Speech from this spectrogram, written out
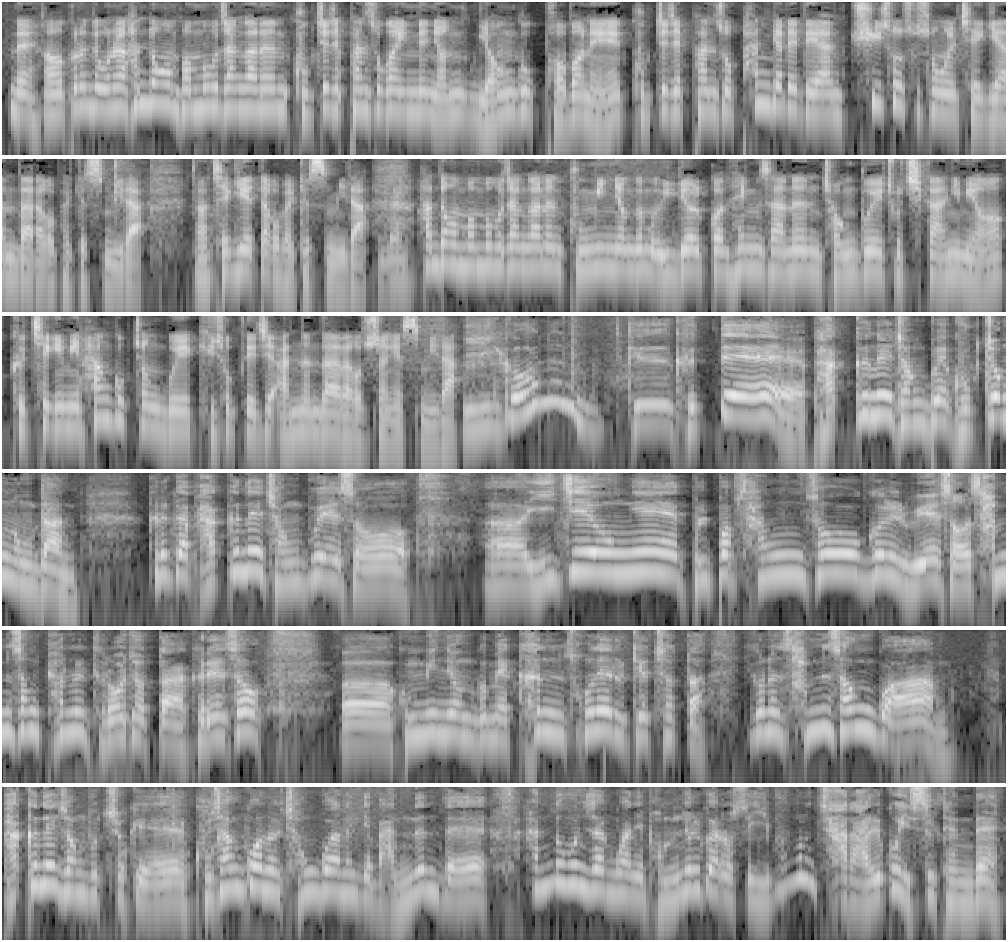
네, 어, 그런데 오늘 한동훈 법무부 장관은 국제재판소가 있는 연, 영국 법원에 국제재판소 판결에 대한 취소 소송을 제기한다라고 밝혔습니다. 어, 제기했다고 밝혔습니다. 네. 한동훈 법무부 장관은 국민연금 의결권 행사는 정부의 조치가 아니며 그 책임이 한국 정부에 귀속되지 않는다라고 주장했습니다. 이거는 그 그때 박근혜 정부의 국정농단 그러니까 박근혜 정부에서 아, 이재용의 불법 상속을 위해서 삼성 편을 들어줬다. 그래서 어, 국민연금에 큰 손해를 끼쳤다. 이거는 삼성과 박근혜 정부 쪽에 구상권을 청구하는 게 맞는데 한동훈 장관이 법률가로서 이 부분은 잘 알고 있을 텐데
